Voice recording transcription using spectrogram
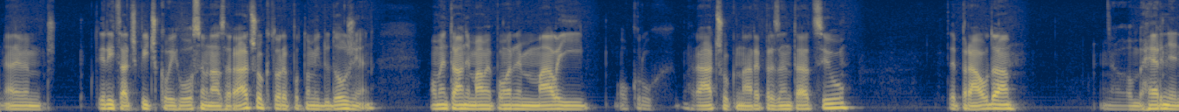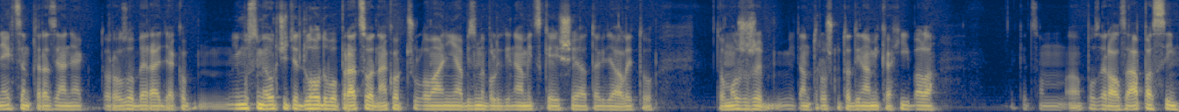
ja neviem, 40 špičkových 18 hráčov, ktoré potom idú do žien. Momentálne máme pomerne malý okruh hráčok na reprezentáciu. To je pravda. No, herne nechcem teraz ja nejak to rozoberať. Ako my musíme určite dlhodobo pracovať na korčulovaní, aby sme boli dynamickejšie a tak ďalej. To, to možno, že mi tam trošku tá dynamika chýbala, keď som pozeral zápasy.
